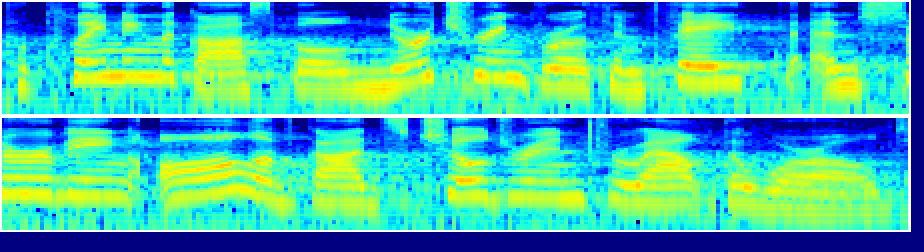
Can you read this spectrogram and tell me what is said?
proclaiming the gospel, nurturing growth in faith, and serving all of God's children throughout the world.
